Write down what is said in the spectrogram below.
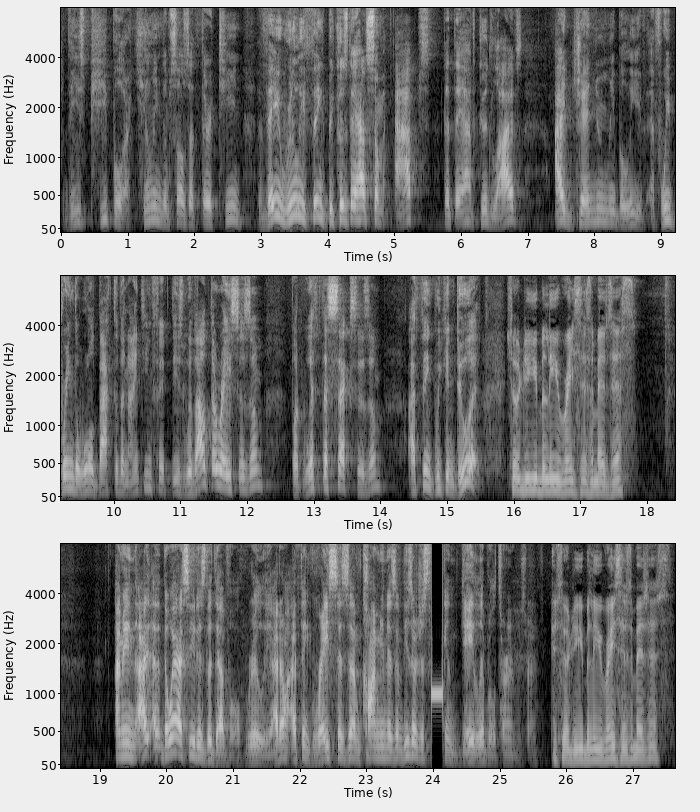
these people are killing themselves at 13. They really think because they have some apps that they have good lives. I genuinely believe if we bring the world back to the 1950s without the racism, but with the sexism, I think we can do it. So, do you believe racism exists? I mean, I, the way I see it is the devil, really. I don't. I think racism, communism, these are just fucking gay liberal terms, right? And so, do you believe racism exists?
